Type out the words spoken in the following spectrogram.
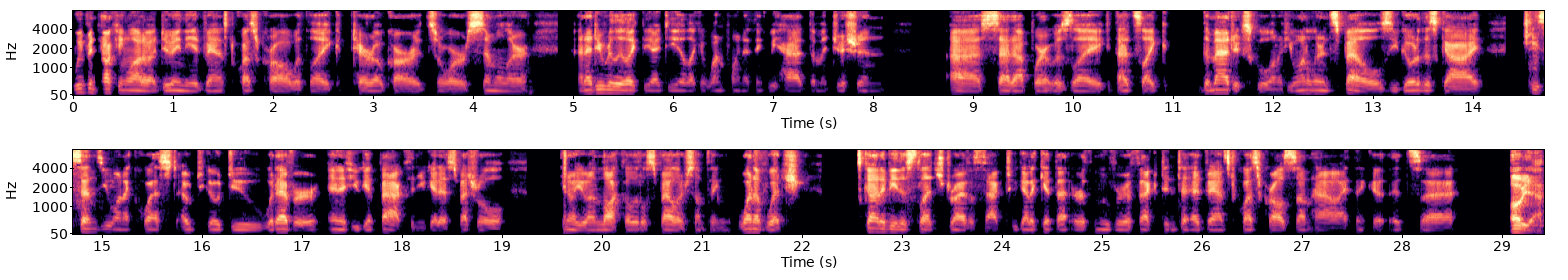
We've been talking a lot about doing the advanced quest crawl with like tarot cards or similar. And i do really like the idea like at one point i think we had the magician uh set up where it was like that's like the magic school and if you want to learn spells you go to this guy he sends you on a quest out to go do whatever and if you get back then you get a special you know you unlock a little spell or something one of which it's got to be the sledge drive effect. We got to get that Earth Mover effect into advanced quest crawls somehow. I think it, it's. Uh... Oh yeah,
